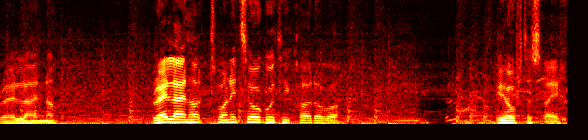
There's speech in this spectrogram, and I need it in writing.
Railline noch. Railline hat zwar nicht so gut hingehauen, aber ich hoffe, das reicht.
